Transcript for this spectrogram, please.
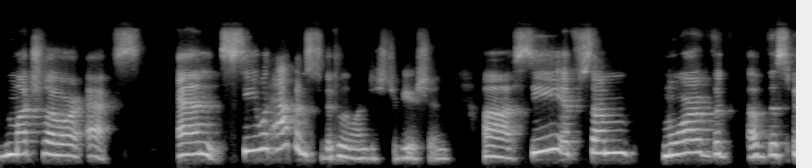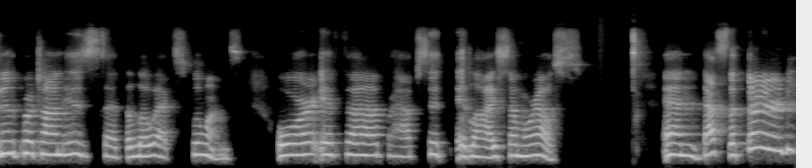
much lower x and see what happens to the gluon distribution. Uh, see if some more of the of the spin of the proton is at the low x gluons, or if uh, perhaps it, it lies somewhere else. And that's the third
